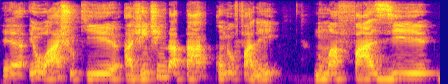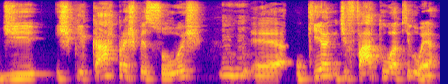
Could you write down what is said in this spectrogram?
É, eu acho que a gente ainda está, como eu falei, numa fase de explicar para as pessoas uhum. é, o que de fato aquilo é,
